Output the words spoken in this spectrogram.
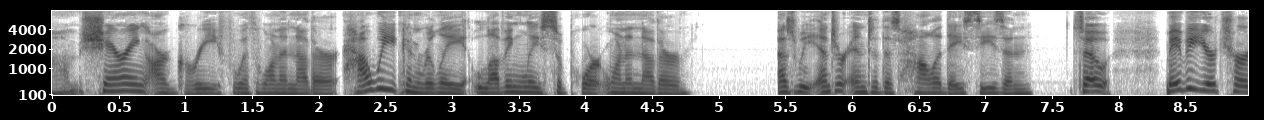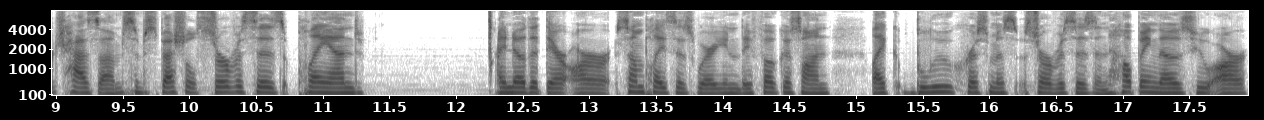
Um, sharing our grief with one another, how we can really lovingly support one another as we enter into this holiday season. So maybe your church has um, some special services planned. I know that there are some places where you know they focus on like blue Christmas services and helping those who are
